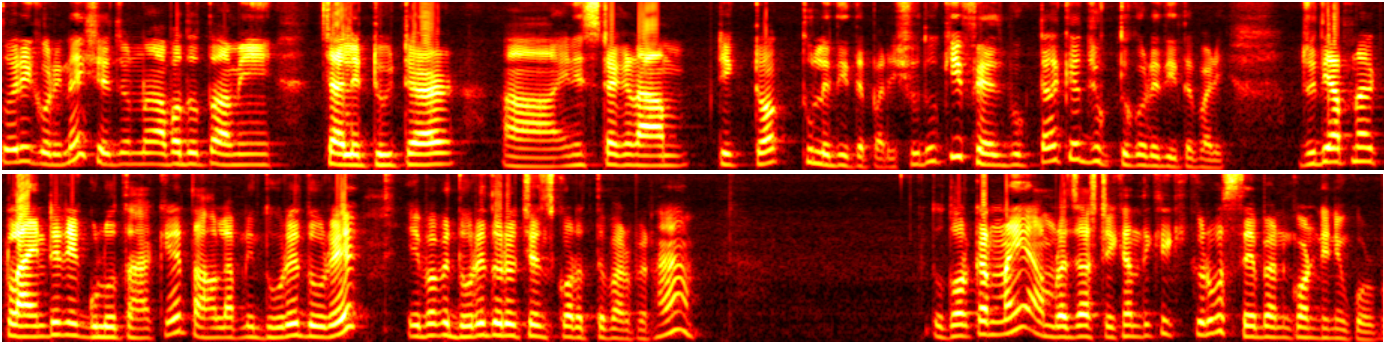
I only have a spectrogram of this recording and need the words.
তৈরি করি নাই, সেজন্য আপাতত আমি চাইলে টুইটার ইনস্টাগ্রাম টিকটক তুলে দিতে পারি। শুধু কি ফেসবুকটাকে যুক্ত করে দিতে পারি। যদি আপনার ক্লায়েন্টের এগুলো থাকে, তাহলে আপনি ধরে ধরে এভাবে ধরে ধরে চেঞ্জ করাতে পারবেন হ্যাঁ? তো দরকার নাই, আমরা জাস্ট এখান থেকে কী করব? সেভ অ্যান্ড কন্টিনিউ করব।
